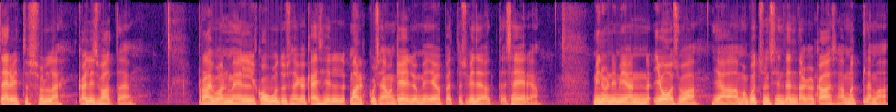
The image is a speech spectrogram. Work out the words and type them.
tervitus sulle, kallis vaataja. praegu on meil kogudusega käsil Markuse evangeeliumi õpetusvideote seeria. minu nimi on Joosua ja ma kutsun sind endaga kaasa mõtlema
